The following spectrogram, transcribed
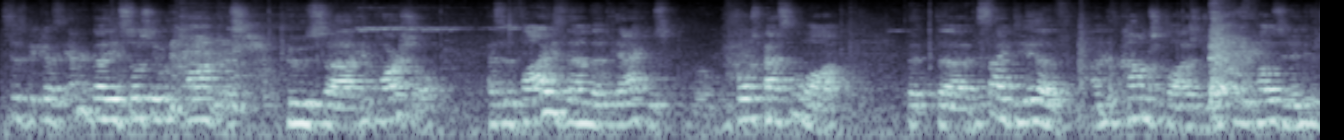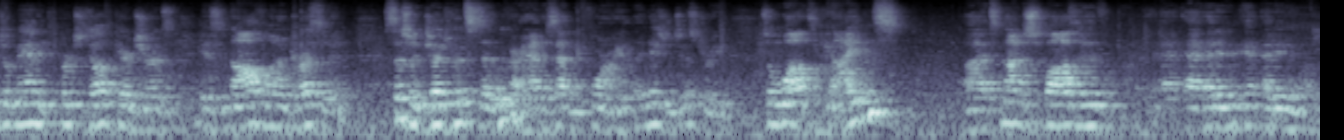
He says because everybody associated with Congress who's uh, impartial has advised them that the act was, before passed into law, that uh, this idea of, under the Commerce Clause, directly imposing an individual mandate to purchase health care insurance is novel and unprecedented. Essentially, Judge Vinson said, we've never had this happen before in our nation's history. So while it's guidance, uh, it's not dispositive at, at, at any level.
